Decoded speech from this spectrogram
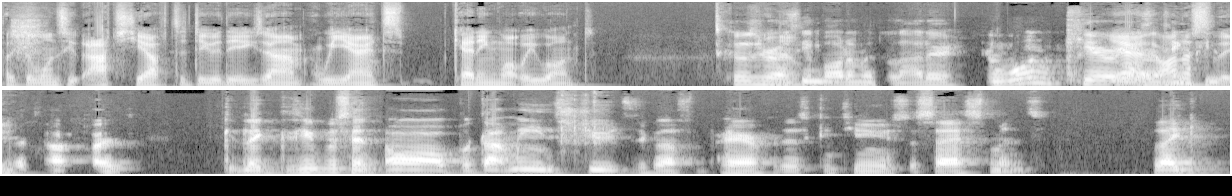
Like the ones who actually have to do the exam. We aren't getting what we want. It's because we're at the bottom of the ladder. The one curious Yeah, honestly. about, like people saying, "Oh, but that means students are going to prepare for this continuous assessment." Like,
